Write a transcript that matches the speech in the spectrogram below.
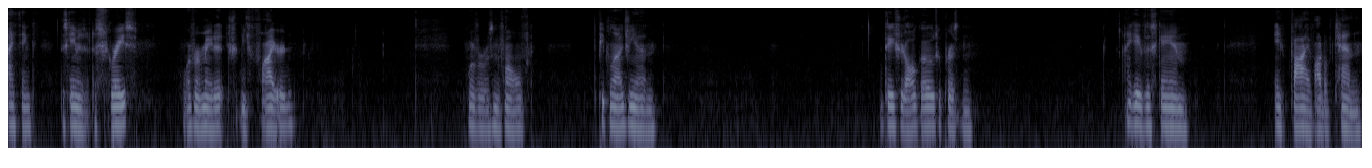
I think this game is a disgrace. Whoever made it should be fired. Whoever was involved. The people at IGN they should all go to prison. I gave this game a 5 out of 10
